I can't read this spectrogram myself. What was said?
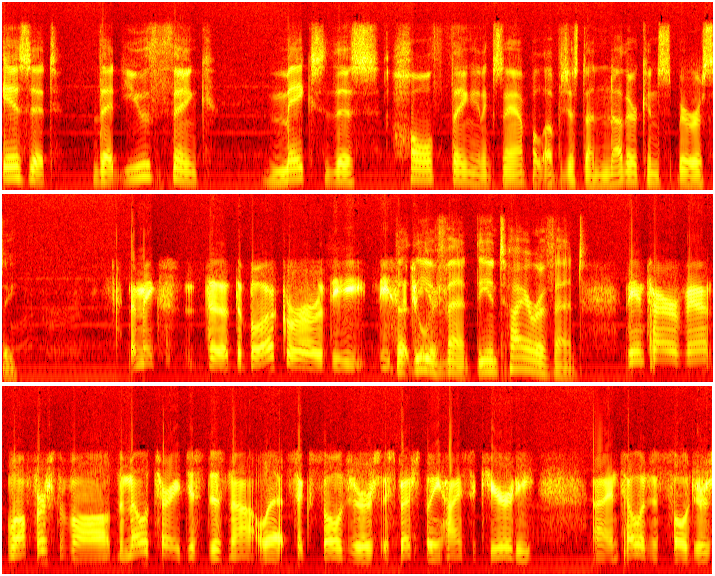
is it that you think makes this whole thing an example of just another conspiracy? That makes the the book or the the The, the event, the entire event. The entire event? Well, first of all, the military just does not let six soldiers, especially high security uh, intelligence soldiers,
